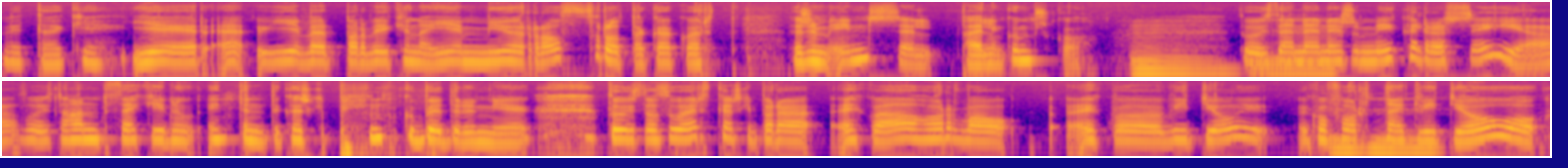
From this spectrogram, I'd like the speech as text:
veit það ekki, ég er ég verð bara viðkynna, ég er mjög ráðþróta gagvart þessum einsel pælingum sko. Mm. þú veist, en, en eins og Mikael er að segja þú veist, hann þekki nú interneti kannski pingu betur en ég, þú veist að þú ert kannski bara eitthvað að horfa á eitthvað vídeo, eitthvað Fortnite-vídeó og,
